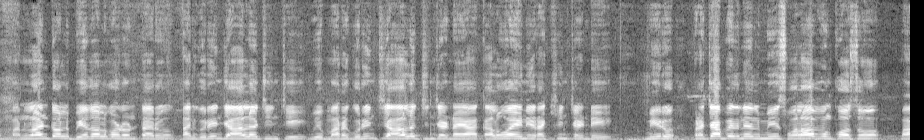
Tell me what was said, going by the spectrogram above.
మనలాంటి వాళ్ళు బీదోళ్ళు కూడా ఉంటారు. దాని గురించి ఆలోచించి మన గురించి ఆలోచించండి ఆ కలవాయిని రక్షించండి. మీరు ప్రజాప్రతినిధులు మీ స్వలాభం కోసం మా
